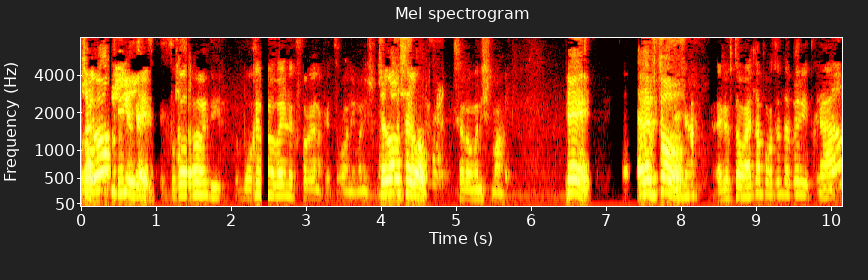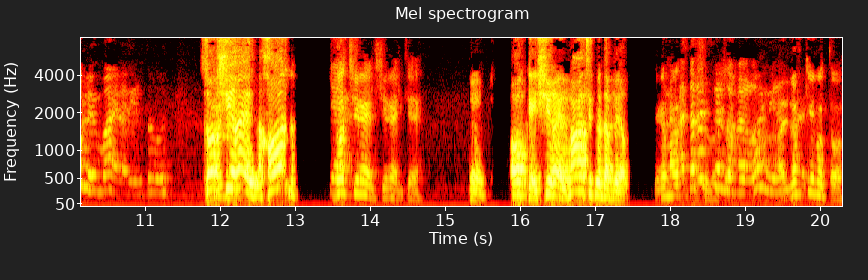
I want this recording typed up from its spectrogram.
שלום. חצרוני. ברוכים הבאים לכפרנו, חצרוני, מה נשמע? שלום, שלום. שלום, מה נשמע? כן, ערב טוב. ערב טוב, הייתה פה רוצה לדבר איתך. זאת שיראל, נכון? זאת שיראל, שיראל, כן. כן. אוקיי, שיראל, מה רצית לדבר? שיראל, מה רצית אתה רצית? לדבר, לא אני. אני לא מכיר אותו.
